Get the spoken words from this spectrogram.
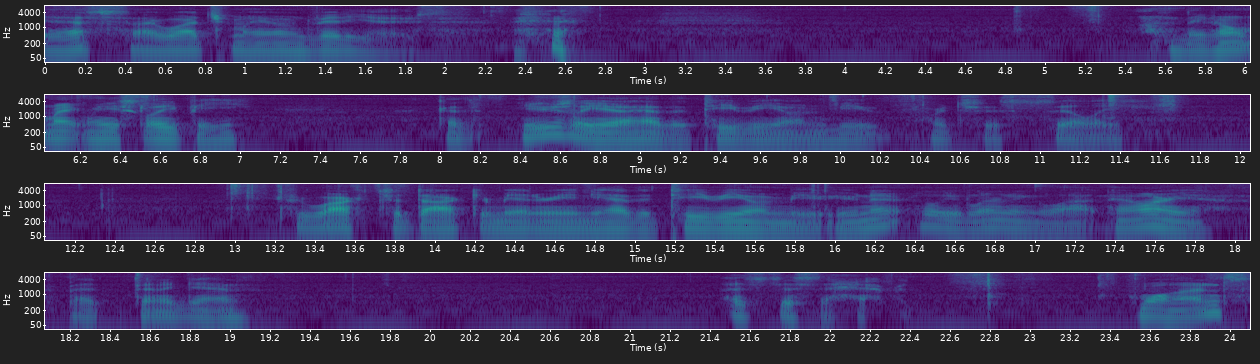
Yes, I watch my own videos. they don't make me sleepy. Because usually I have the TV on mute, which is silly. If you watch a documentary and you have the TV on mute, you're not really learning a lot, now are you? But then again, that's just a habit. Wands.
